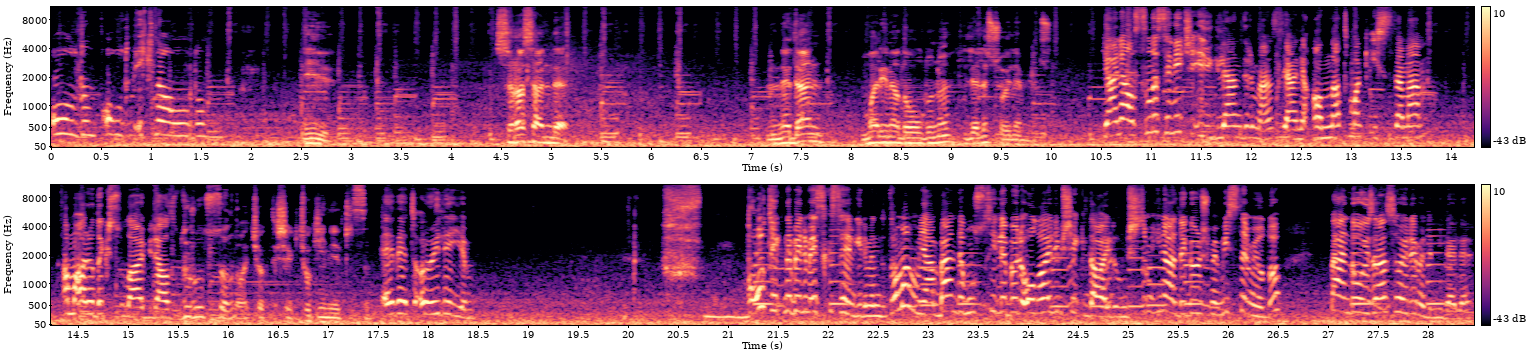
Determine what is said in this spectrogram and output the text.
Oldum, oldum, ikna oldum. İyi. Sıra sende. Neden marinada olduğunu Hilal'e söylemiyorsun? Yani aslında seni hiç ilgilendirmez. Yani anlatmak istemem. Ama aradaki sular biraz durulsun. Ay çok teşekkür, çok iyi niyetlisin. Evet öyleyim. Üf, O tekne benim eski sevgilimindi tamam mı? Yani ben de Musi ile böyle olaylı bir şekilde ayrılmıştım. Hilal de görüşmemi istemiyordu. Ben de o yüzden söylemedim Hilal'e.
